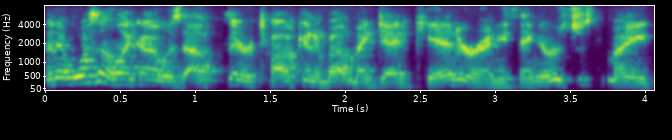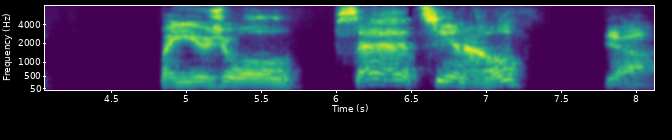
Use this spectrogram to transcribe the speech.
and it wasn't like I was up there talking about my dead kid or anything. It was just my my usual sets, you know. yeah.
